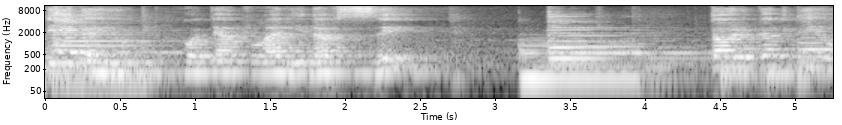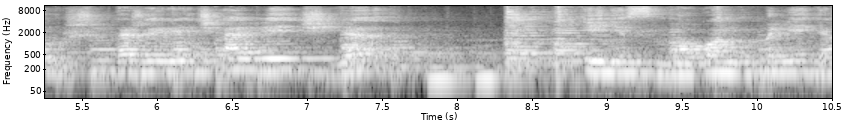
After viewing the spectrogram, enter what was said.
Бегают, хоть от лавидов сыпь, только где уж даже речь овечья, И не смог он, бледя,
